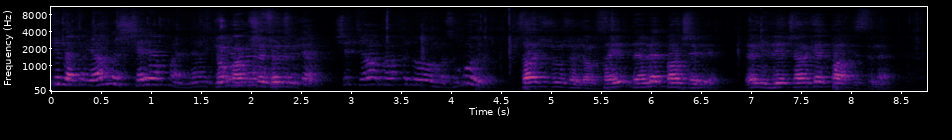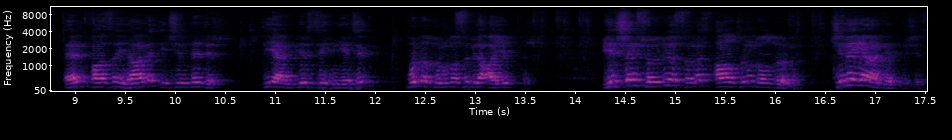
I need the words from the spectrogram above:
İki dakika yanlış şey yapmayın. Yani Yok, ben bir şey söylemeyeceğim. Şey, cevap hakkı da olmasın. Buyurun. Sadece şunu söyleyeceğim. Sayın Devlet Bahçeli ve Milliyetçi Hareket Partisi'ne en fazla ihanet içindedir diyen bir zihniyetin burada durması bile ayıptır. Bir şey söylüyorsanız altını doldurun. Kime ihanet etmişiz?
